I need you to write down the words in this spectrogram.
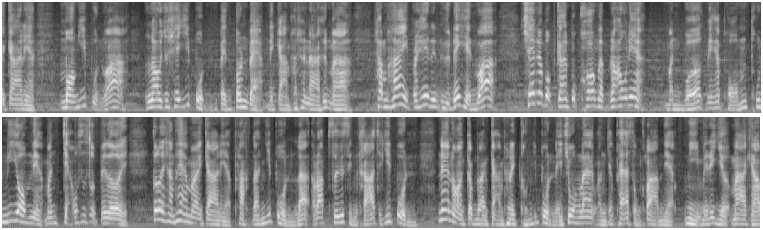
ริกาเนี่ยมองญี่ปุ่นว่าเราจะใช้ญี่ปุ่นเป็นต้นแบบในการพัฒนาขึ้นมา ทำให้ประเทศอื่นๆ ได้เห็นว่า ใช้ระบบการปกครองแบบเราเนี่ยมันเวิร์กนะครับผมทุนนิยมเนี่ยมันแจ๋วสุดๆไปเลย ก็เลยทำให้อเมริกาเนี่ยผลักดันญี่ปุ่น และรับซื้อสินค้าจากญี่ปุ่น แน่นอนกำลังการผลิตของญี่ปุ่นในช่วงแรกหลังจากแพ้สงครามเนี่ยมีไม่ได้เยอะมากครับ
